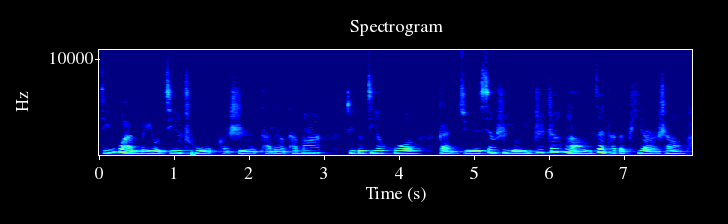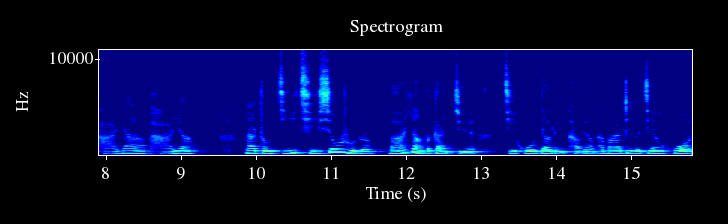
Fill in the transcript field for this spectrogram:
尽管没有接触，可是唐亮他妈这个贱货感觉像是有一只蟑螂在他的屁眼上爬呀爬呀，那种极其羞辱的麻痒的感觉，几乎要令唐亮他妈这个贱货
